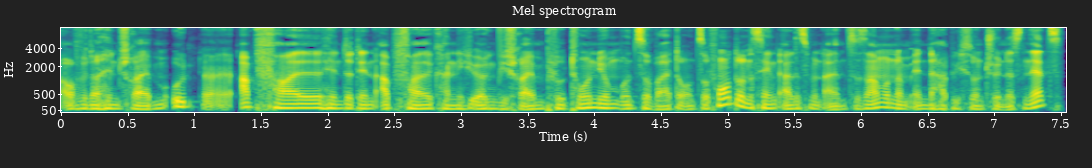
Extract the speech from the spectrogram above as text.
auch wieder hinschreiben, und, äh, Abfall, hinter den Abfall kann ich irgendwie schreiben Plutonium und so weiter und so fort und es hängt alles mit allem zusammen und am Ende habe ich so ein schönes Netz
